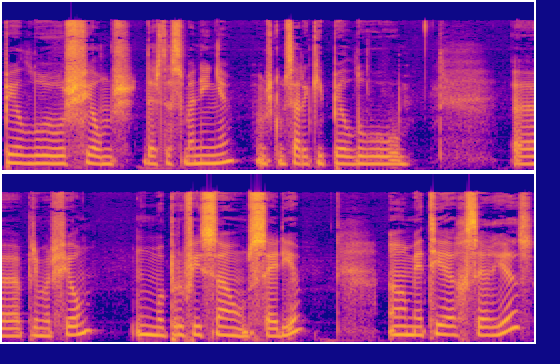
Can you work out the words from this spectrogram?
pelos filmes desta semaninha. Vamos começar aqui pelo uh, primeiro filme, Uma Profissão Séria, Un métier sérieux,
